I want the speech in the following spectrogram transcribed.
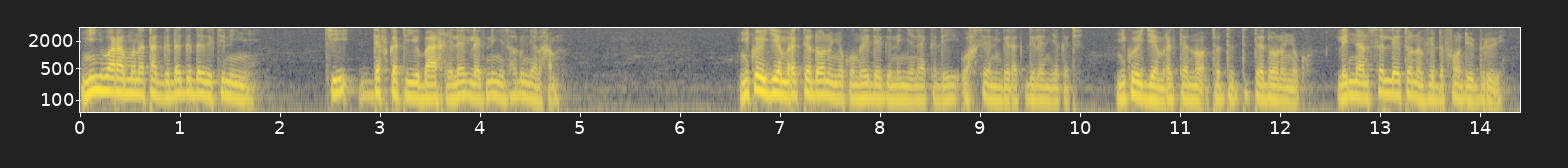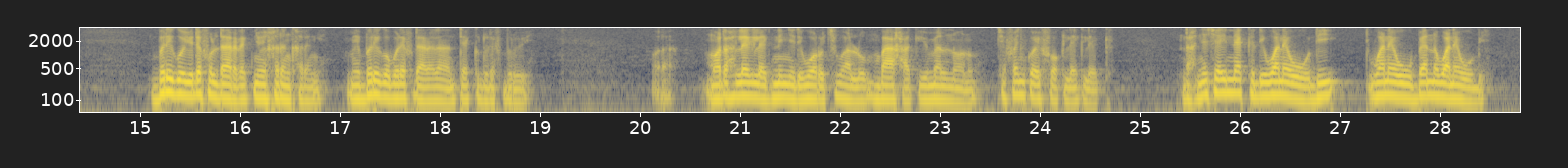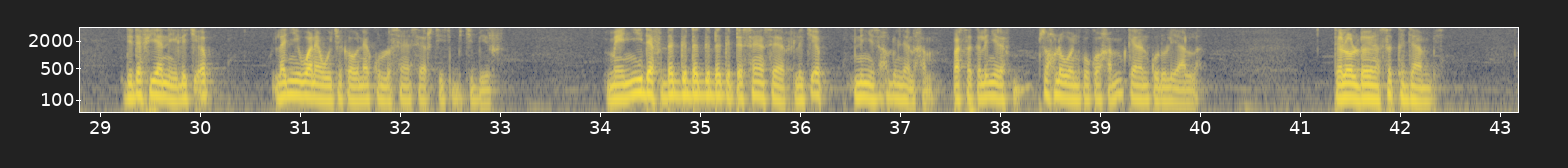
ñiñ war a mën a tagg dëgg-dëgg ci nit ñi ci defkati yu baax yi léeg-léeg nit ñi sax duñ leen xam ñi koy jéem rek te doonuñu ko ngay dégg nit ñi nekk di wax seen mbir rek di leen yëkkati ñi koy jéem rek te no te te doonuñu ko liñ naan seuls les tonneaux vides font du bruit bërigo yu deful dara rek ñooy xërëng-xërëng yi mais bërigo bu def dara daan tekk du def bruit voilà moo tax léeg-léeg nit ñi di waru ci wàllu mbaax ak yu mel noonu ci fañ koy foog léeg-léeg ndax ña cay nekk di wanewu di wanewu benn wanewu bi di def yenn yi li ci ëpp la ñuy wanewu ci kaw nekkul lu sincère ci ci biir mais ñiy def dëgg dëgg dëgg te sincère li ci ëpp nit ñi sax duñ leen xam parce que li ñuy def soxla woñ ko ko xam keneen ku dul yàlla te loolu doy na sëkk jaam bi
